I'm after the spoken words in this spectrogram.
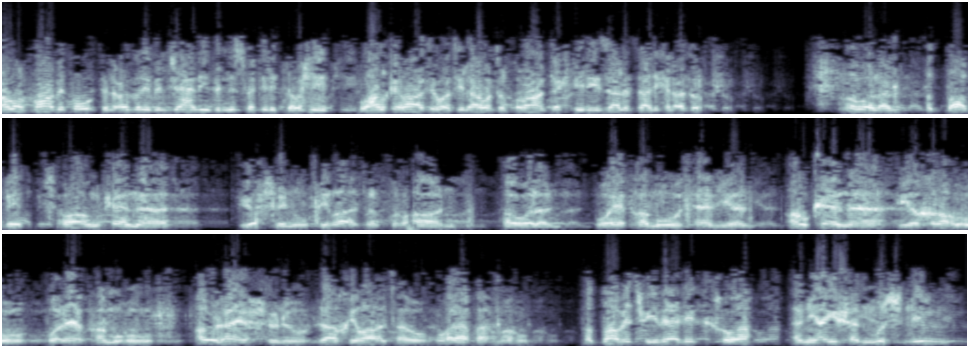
هو الضابط في العذر بالجهل بالنسبة للتوحيد؟ وهل قراءة وتلاوة القرآن تكفي لإزالة ذلك العذر؟ أولا الضابط سواء كان يحسن قراءة القرآن أولا ويفهمه ثانيا أو كان يقرأه ولا يفهمه أو لا يحسن لا قراءته ولا فهمه. الضابط في ذلك هو أن يعيش المسلم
